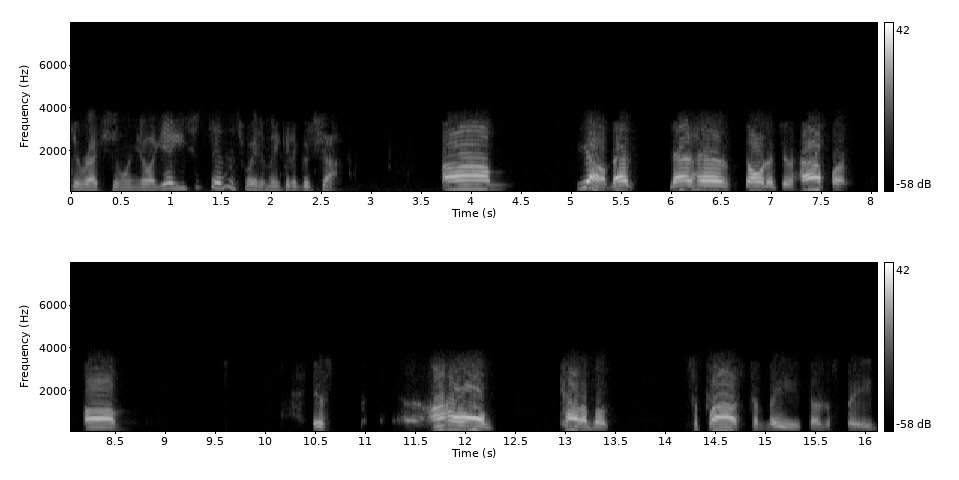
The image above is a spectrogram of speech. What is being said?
direction when you're like, yeah, you should stand this way to make it a good shot? Um, yeah, that that has started to happen. Um, it's I have kind of a surprise to me, so to speak,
